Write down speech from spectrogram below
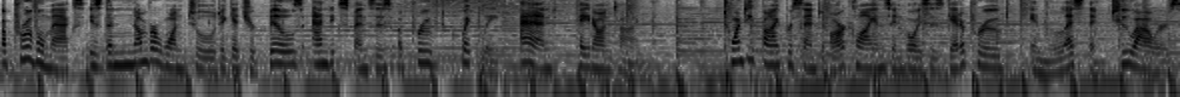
ApprovalMax is the number one tool to get your bills and expenses approved quickly and paid on time. 25% of our clients' invoices get approved in less than two hours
